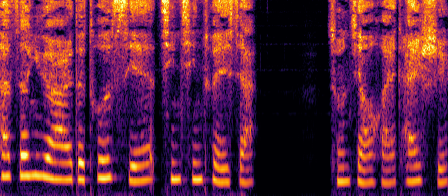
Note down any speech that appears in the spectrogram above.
他将月儿的拖鞋轻轻褪下，从脚踝开始，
